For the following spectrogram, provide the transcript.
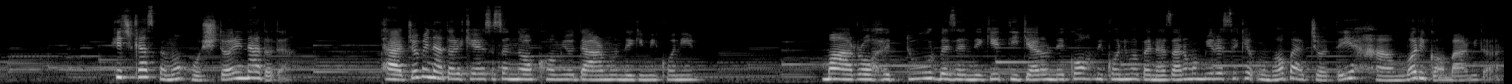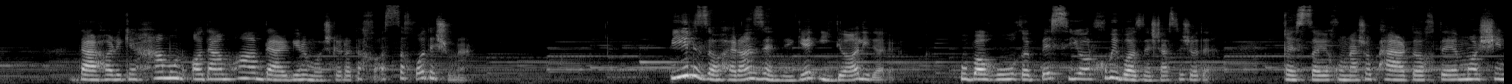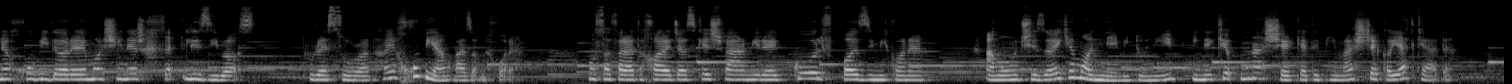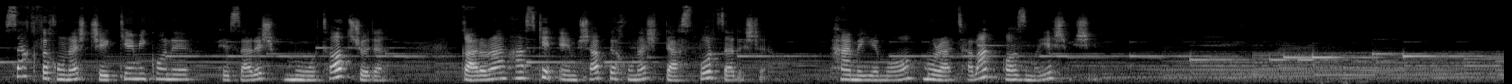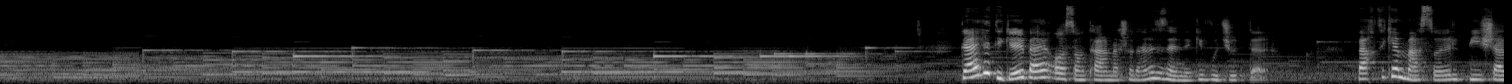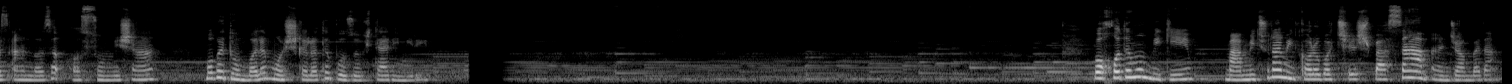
هیچکس به ما هشداری نداده. تعجبی نداره که احساس ناکامی و درموندگی می‌کنیم ما راه دور به زندگی دیگران نگاه می‌کنیم و به نظرمون می‌رسه که اونها بر جاده همواری گام برمیدارن. در حالی که همون آدم ها هم درگیر مشکلات خاص خودشونن. بیل ظاهرا زندگی ایدئالی داره. او با حقوق بسیار خوبی بازنشسته شده. قصای خونش رو پرداخته ماشین خوبی داره ماشینش خیلی زیباست. تو رستوران های خوبی هم غذا می‌خوره. مسافرت خارج از کشور میره گلف بازی می‌کنه. اما اون چیزایی که ما نمی‌دونیم اینه که اون از شرکت بیمش شکایت کرده. سقف خونش چکه می‌کنه پسرش معتاد شده. قرارم هست که امشب به خونش دستبرد زده شه. همه ما مرتبا آزمایش میشیم. دلیل دیگه برای آسانتر نشدن زندگی وجود داره. وقتی که مسائل بیش از اندازه آسون میشن ما به دنبال مشکلات بزرگتری میریم. با خودمون بگیم من می‌تونم این کار رو با چشم بسته هم انجام بدم.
